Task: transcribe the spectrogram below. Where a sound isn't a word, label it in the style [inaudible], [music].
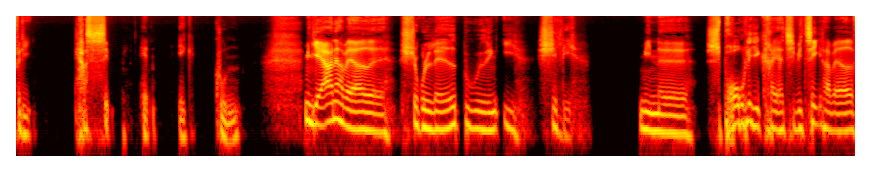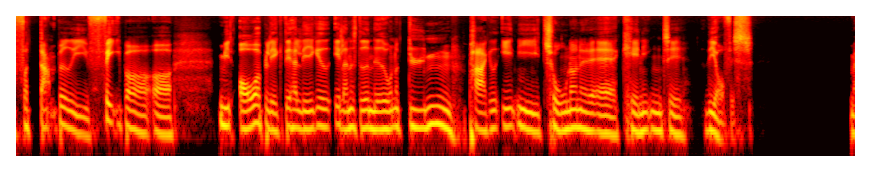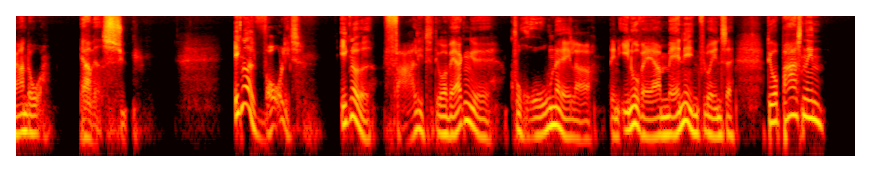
Fordi jeg har simpelthen ikke kunnet. Min hjerne har været øh, chokoladebuding i gelé. Min øh, sproglige kreativitet har været fordampet i feber, og mit overblik det har ligget et eller andet sted nede under dynen, pakket ind i tonerne af kendingen til The Office. Med andre ord, jeg har været syg. Ikke noget alvorligt. Ikke noget farligt. Det var hverken øh, corona eller den endnu værre mandeinfluenza. Det var bare sådan en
